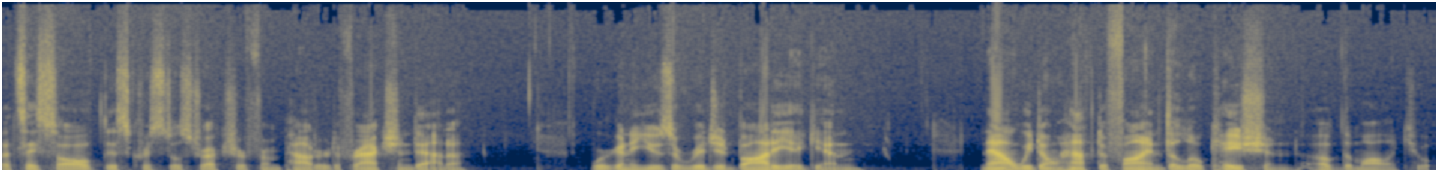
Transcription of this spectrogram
let's say, solve this crystal structure from powder diffraction data, we're going to use a rigid body again. Now we don't have to find the location of the molecule.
